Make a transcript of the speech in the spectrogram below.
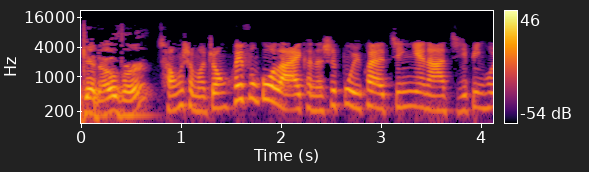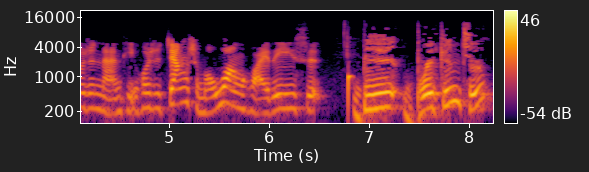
Get over. 从什么中恢复过来，可能是不愉快的经验啊、疾病或是难题，或是将什么忘怀的意思。B. Break into.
